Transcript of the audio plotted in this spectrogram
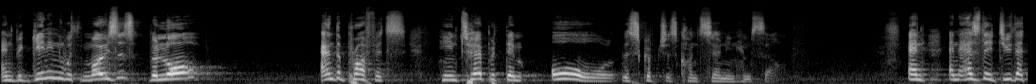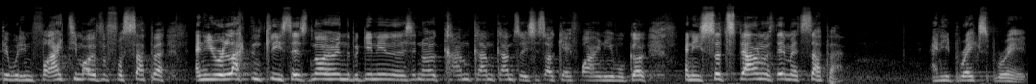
And beginning with Moses, the law, and the prophets, he interpret them all the scriptures concerning himself. And, and as they do that, they would invite him over for supper. And he reluctantly says no in the beginning. And they said, No, come, come, come. So he says, Okay, fine, he will go. And he sits down with them at supper. And he breaks bread.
